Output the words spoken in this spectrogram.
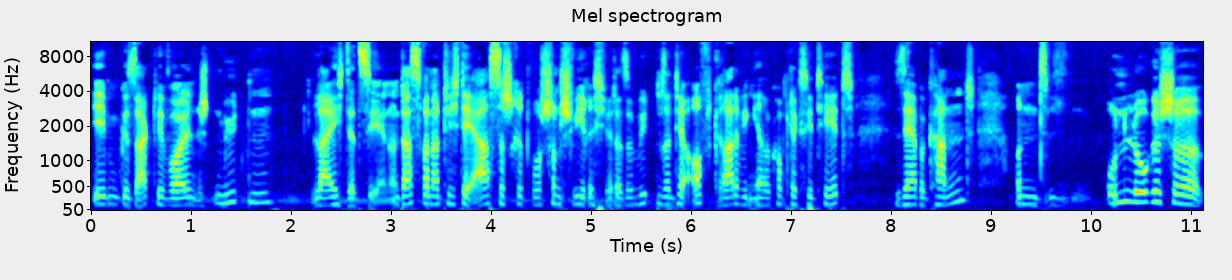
eben gesagt, wir wollen Mythen leicht erzählen. Und das war natürlich der erste Schritt, wo es schon schwierig wird. Also Mythen sind ja oft gerade wegen ihrer Komplexität sehr bekannt und unlogische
